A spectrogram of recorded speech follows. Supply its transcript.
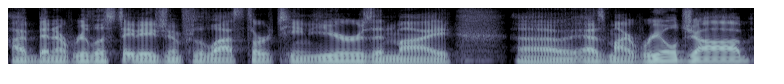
I've been a real estate agent for the last 13 years in my uh, as my real job.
